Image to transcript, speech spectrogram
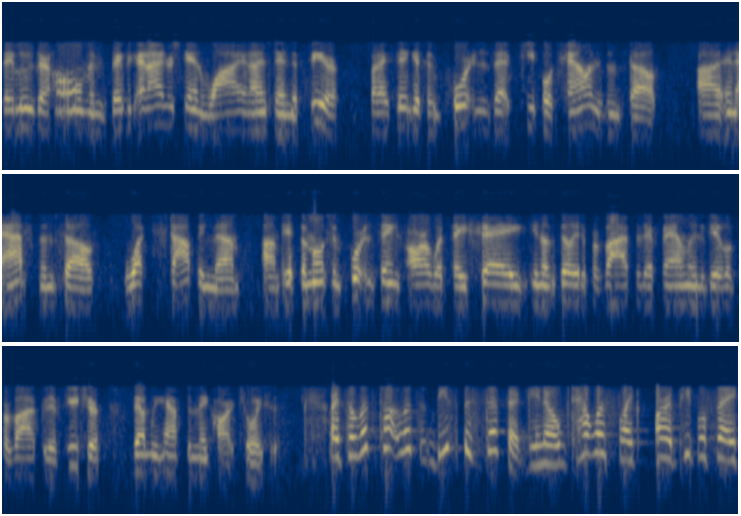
they lose their home and they, and I understand why and I understand the fear, but I think it's important that people challenge themselves, uh, and ask themselves what's stopping them. Um, if the most important things are what they say, you know, the ability to provide for their family, to be able to provide for their future, then we have to make hard choices. All right, so let's talk. Let's be specific. You know, tell us like, all right. People say,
